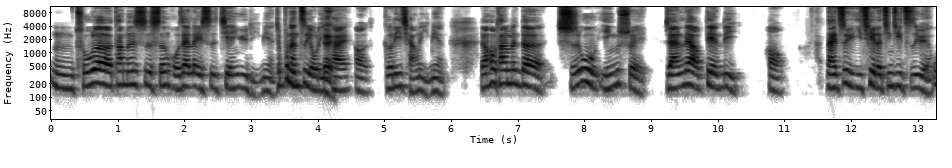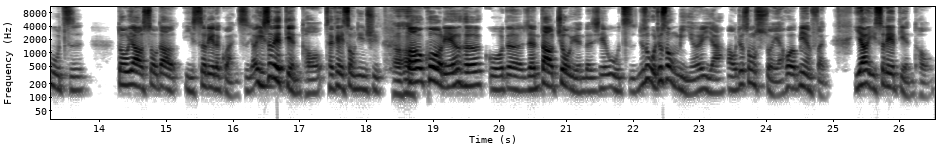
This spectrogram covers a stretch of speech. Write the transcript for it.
嗯，除了他们是生活在类似监狱里面，就不能自由离开啊隔离墙里面，然后他们的食物、饮水。燃料、电力，哦，乃至于一切的经济资源、物资，都要受到以色列的管制，要以色列点头才可以送进去，包括联合国的人道救援的一些物资。你说我就送米而已啊，啊，我就送水啊，或者面粉，也要以色列点头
